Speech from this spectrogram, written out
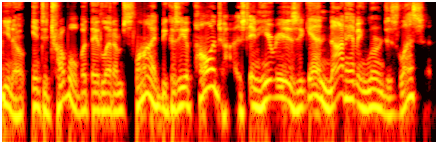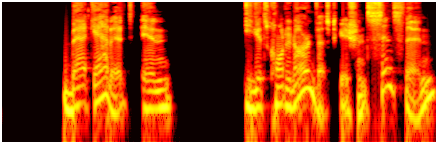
you know into trouble but they let him slide because he apologized and here he is again not having learned his lesson back at it and he gets caught in our investigation since then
